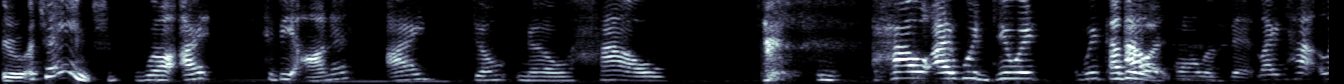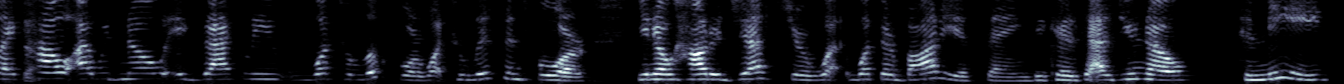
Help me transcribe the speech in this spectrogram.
through a change. Well i to be honest i don't know how how i would do it without Otherwise. all of it. Like how like how i would know exactly what to look for what to listen for you know how to gesture what what their body is saying. Because as you know to me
